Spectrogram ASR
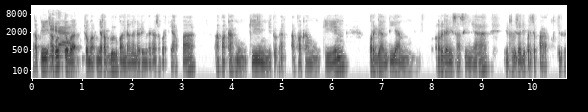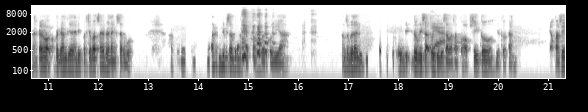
Tapi aku Iya. coba coba nyerap dulu pandangan dari mereka seperti apa. Apakah mungkin gitu kan? Apakah mungkin pergantian organisasinya itu bisa dipercepat gitu kan? Kalau pergantian dipercepat saya udah lengser bu. Aku- Jadi bisa berangkat buat kuliah. Kan sebenarnya itu, itu bisa tuh Iya. jadi salah satu opsi tuh gitu kan. Yang pasti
